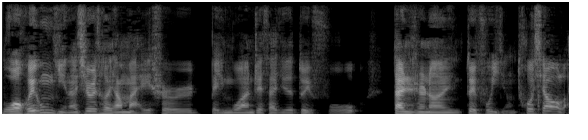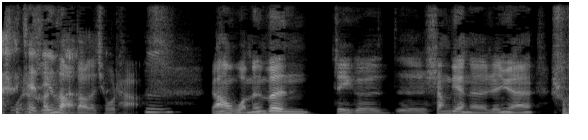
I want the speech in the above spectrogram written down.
我回工体呢，其实特想买一身北京国安这赛季的队服，但是呢，队服已经脱销了。我 是很早到的球场，嗯然后我们问这个呃商店的人员说，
